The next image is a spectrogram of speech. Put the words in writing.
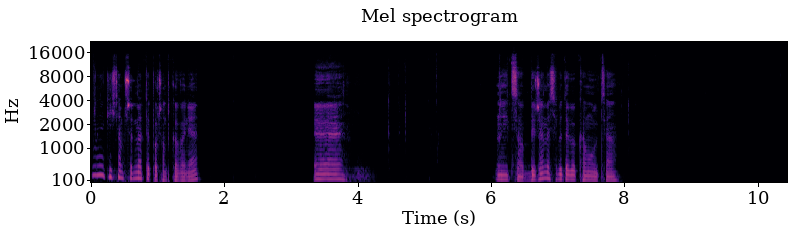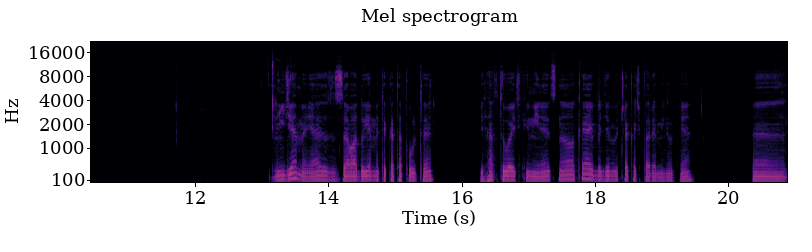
no, jakieś tam przedmioty początkowe, nie? E... No i co? Bierzemy sobie tego kamulca. Idziemy, nie? Załadujemy te katapulty. You have to wait few minutes. No okej, będziemy czekać parę minut, nie? E,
